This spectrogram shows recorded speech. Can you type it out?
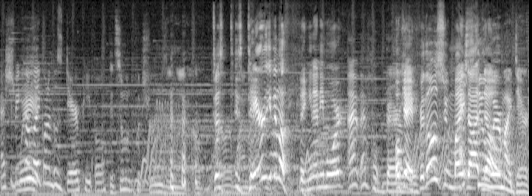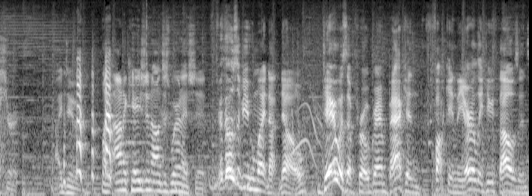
I should Sweet. become like one of those dare people. did someone put shrooms in that? uh, Does is dare even a thing anymore? I, I hope. Okay, for those who I might not still know, wear my dare shirt. I do. like on occasion, I'll just wear that shit. for those of you who might not know, Dare was a program back in fucking the early 2000s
